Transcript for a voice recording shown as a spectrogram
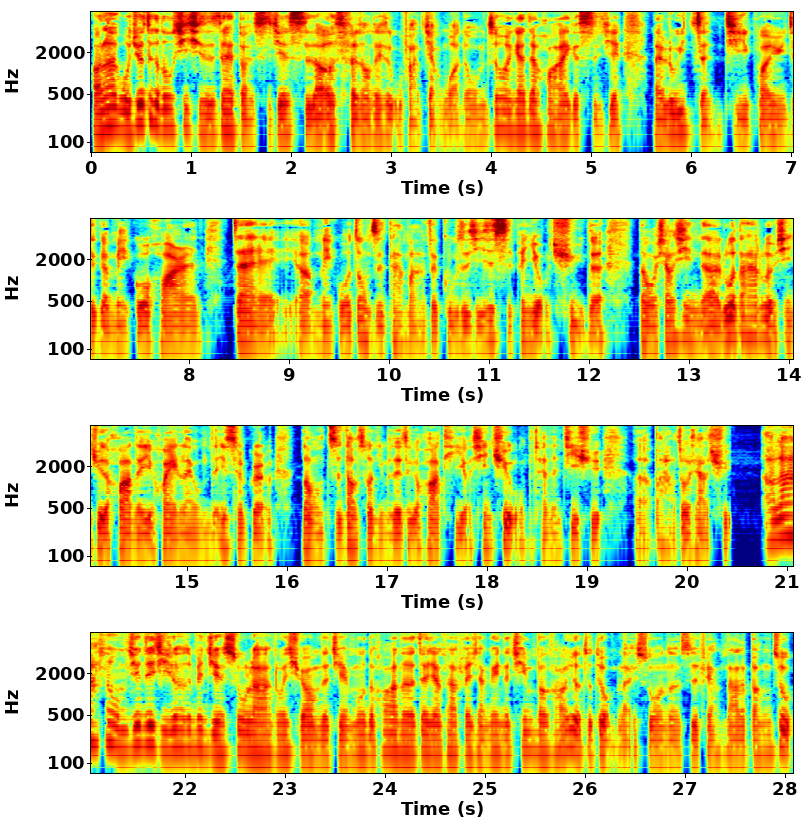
好了，我觉得这个东西其实在短时间十到二十分钟内是无法讲完的。我们之后应该再花一个时间来录一整集关于这个美国华人在呃美国种植大麻的故事，其实十分有趣的。那我相信呃，如果大家如果有兴趣的话呢，也欢迎来我们的 Instagram，让我知道说你们对这个话题有兴趣，我们才能继续呃把它做下去。好啦，那我们今天这集就到这边结束啦。如果你喜欢我们的节目的话呢，再将它分享给你的亲朋好友，这对我们来说呢是非常大的帮助。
